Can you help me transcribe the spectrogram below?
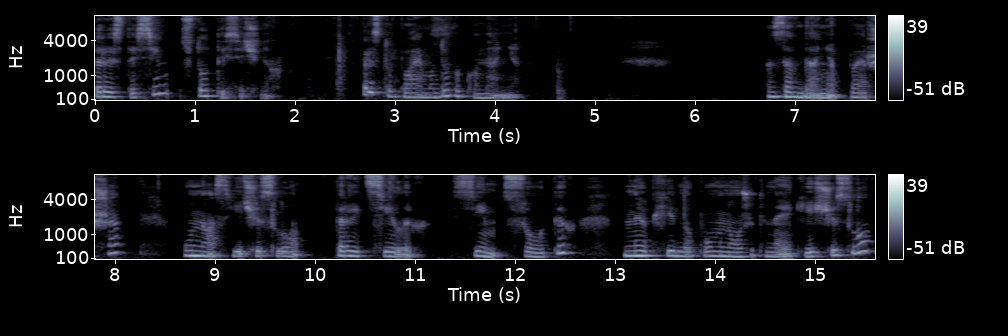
0,307 тисячних. Приступаємо до виконання. Завдання перше. У нас є число 3,7. Необхідно помножити на якесь число,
